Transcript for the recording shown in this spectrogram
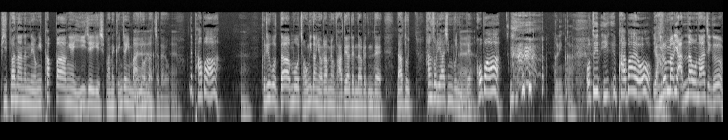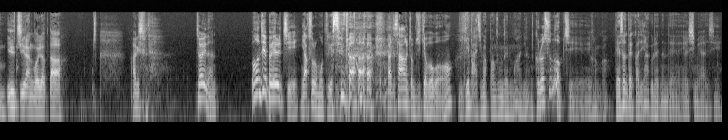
비판하는 내용이 팟빵의 EJ 게시판에 굉장히 많이 네. 올랐잖아요. 네. 근데 봐봐. 그리고 나 뭐 정의당 11명 다 돼야 된다 그랬는데 나도 한 소리 하신 분 있대. 네. 거 봐. 그러니까 어떻게 이, 이 봐봐요. 야. 이런 말이 안 나오나 지금. 일주일 안 걸렸다. 알겠습니다. 저희는 언제 뵐지 약속을 못 드리겠습니다. 하여튼 상황을 좀 지켜보고 이게 마지막 방송 되는 거 아니야? 그럴 수는 없지. 그런가? 대선 때까지 하기로 했는데 열심히 해야지.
